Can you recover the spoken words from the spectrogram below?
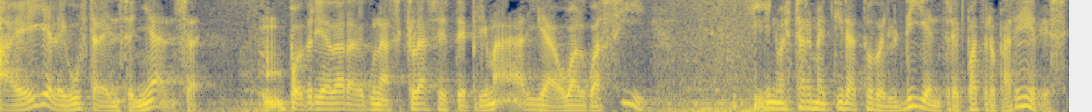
A ella le gusta la enseñanza. Podría dar algunas clases de primaria o algo así. Y no estar metida todo el día entre cuatro paredes.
